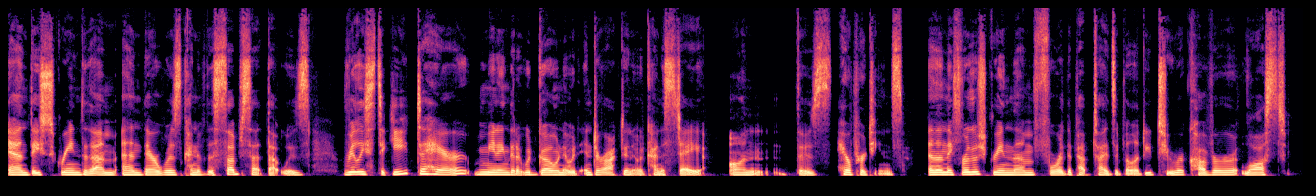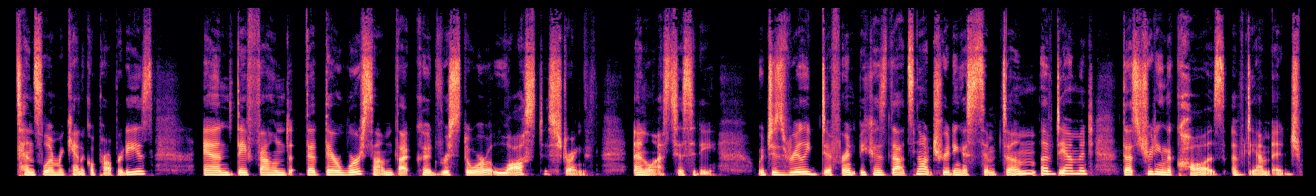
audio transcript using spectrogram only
and they screened them. And there was kind of the subset that was really sticky to hair, meaning that it would go and it would interact and it would kind of stay on those hair proteins. And then they further screened them for the peptide's ability to recover lost tensile or mechanical properties. And they found that there were some that could restore lost strength and elasticity, which is really different because that's not treating a symptom of damage, that's treating the cause of damage.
